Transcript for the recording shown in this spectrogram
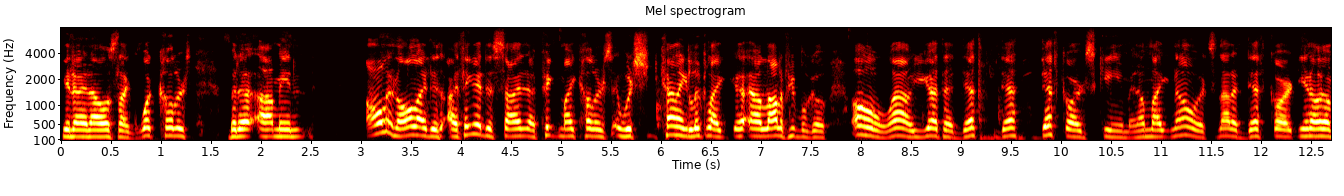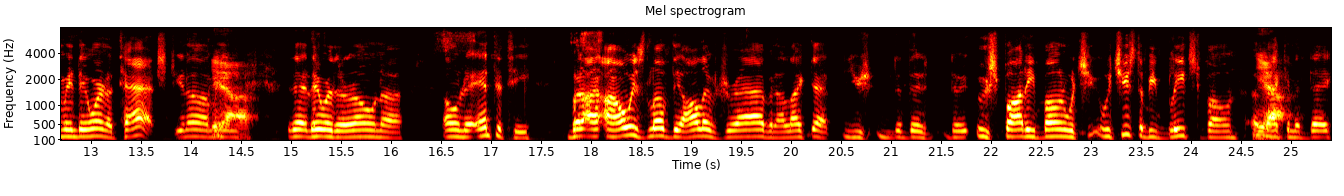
you know, and I was like, what colors? But uh, I mean, all in all, I did, I think I decided I picked my colors, which kind of look like a lot of people go, oh wow, you got that death death death guard scheme, and I'm like, no, it's not a death guard. You know, I mean, they weren't attached. You know, I mean, yeah, they, they were their own uh, own entity. But I, I always loved the olive drab, and I like that you the the, the Ushabti bone, which which used to be bleached bone uh, Yeah. back in the day.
